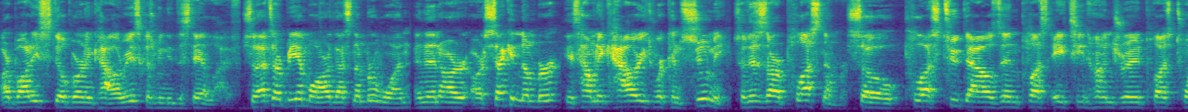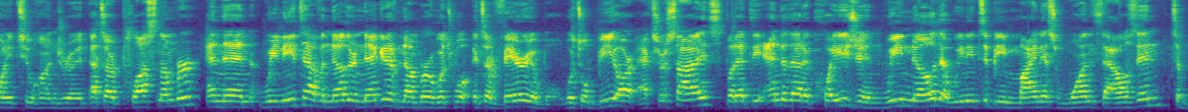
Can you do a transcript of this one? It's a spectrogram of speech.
our body's still burning calories because we need to stay alive. So that's our BMR. That's number one. And then our, our second number is how many calories we're consuming. So this is our plus number. So plus 2000, plus 1800, plus 2200. That's our plus number. And then we need to have another negative number, which will, it's a variable, which will be our exercise. But at the end of that equation, we know that we need to be minus 1000 to,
